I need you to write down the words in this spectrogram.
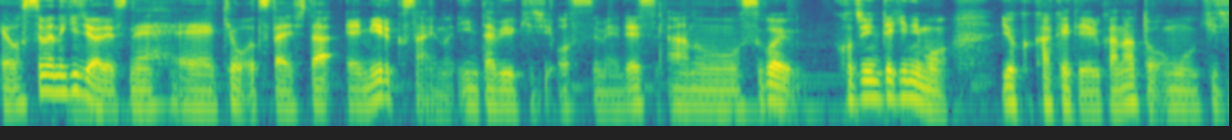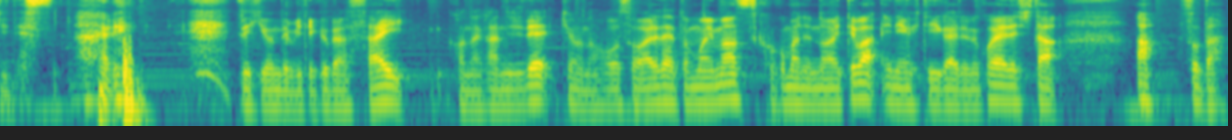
えおすすめの記事はですね、え今日お伝えした、えミルクさんへのインタビュー記事おすすめです。あのすごい個人的にもよく書けているかなと思う記事です。はい。ぜひ読んでみてください。こんな感じで今日の放送終わりたいと思います。ここまでの相手は NFT ガイドの小屋でした。あ、そうだ。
